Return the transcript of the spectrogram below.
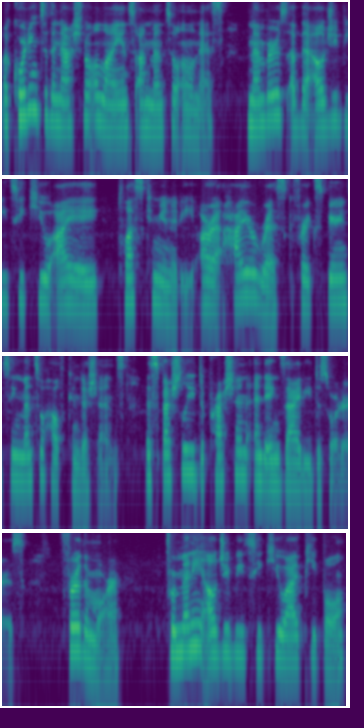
According to the National Alliance on Mental Illness, members of the LGBTQIA plus community are at higher risk for experiencing mental health conditions, especially depression and anxiety disorders. Furthermore, for many LGBTQI people,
